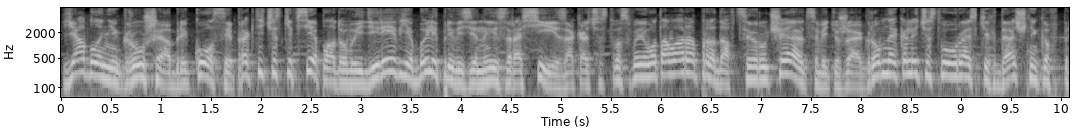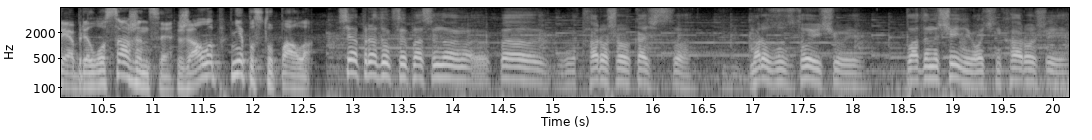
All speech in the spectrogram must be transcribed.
Яблони, груши, абрикосы – практически все плодовые деревья были привезены из России. За качество своего товара продавцы ручаются, ведь уже огромное количество уральских дачников приобрело саженцы. Жалоб не поступало. Вся продукция по, по хорошего качества, морозоустойчивые, плодоношения очень хорошие.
